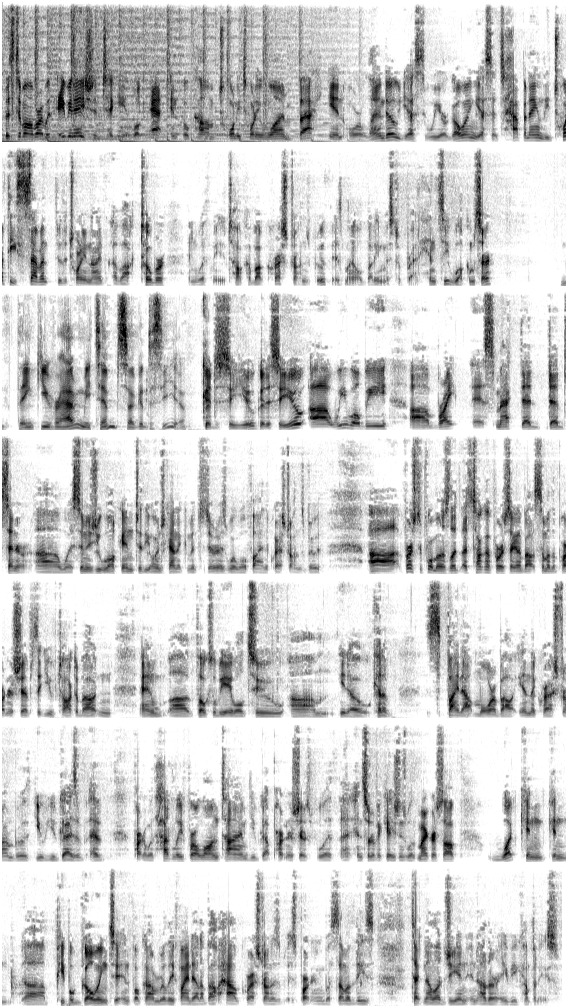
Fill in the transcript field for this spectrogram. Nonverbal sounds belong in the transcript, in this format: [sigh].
This is Tim Albright with AVNation, taking a look at InfoComm 2021 back in Orlando. Yes, we are going. Yes, it's happening the 27th through the 29th of October. And with me to talk about Crestron's booth is my old buddy, Mr. Brad Hinsey. Welcome, sir. Thank you for having me, Tim. So good to see you. Good to see you. Good to see you. Uh, we will be uh, bright smack dead dead center. Uh, as soon as you walk into the Orange County Convention Center is where we'll find the Crestron's booth. Uh, first and foremost, let, us talk for a second about some of the partnerships that you've talked about, and and uh, folks will be able to um, you know kind of find out more about in the Crestron booth. You you guys have, have partnered with Huddly for a long time. You've got partnerships with uh, and certifications with Microsoft. What can can uh, people going to InfoComm really find out about how Crestron is, is partnering with some of these technology and, and other AV companies?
